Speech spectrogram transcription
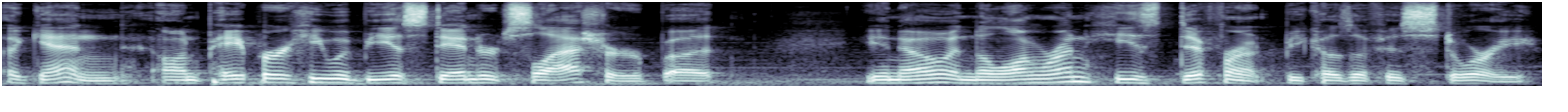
again, on paper he would be a standard slasher, but you know, in the long run, he's different because of his story.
